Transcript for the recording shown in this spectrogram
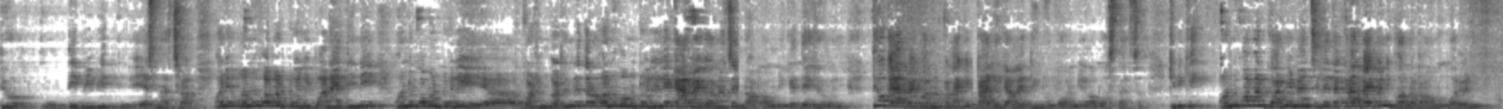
त्यो ती विविध यसमा छन् अनि अनुगमन टोली बनाइदिने अनुगमन टोली गठन गरिदिने तर अनुगमन टोलीले कारवाही गर्न चाहिँ नपाउने के देख्यो भने त्यो कारवाही गर्नको लागि पालिकालाई दिनुपर्ने अवस्था छ। किनकि अनुगमन गर्ने मान्छेले त कारवाही पनि गर्न पाउनु पर्यो नि।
